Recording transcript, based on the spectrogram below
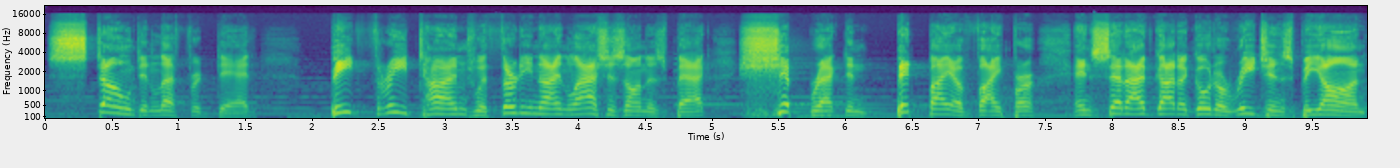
stoned and left for dead, beat three times with 39 lashes on his back, shipwrecked and bit by a viper, and said, I've got to go to regions beyond,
